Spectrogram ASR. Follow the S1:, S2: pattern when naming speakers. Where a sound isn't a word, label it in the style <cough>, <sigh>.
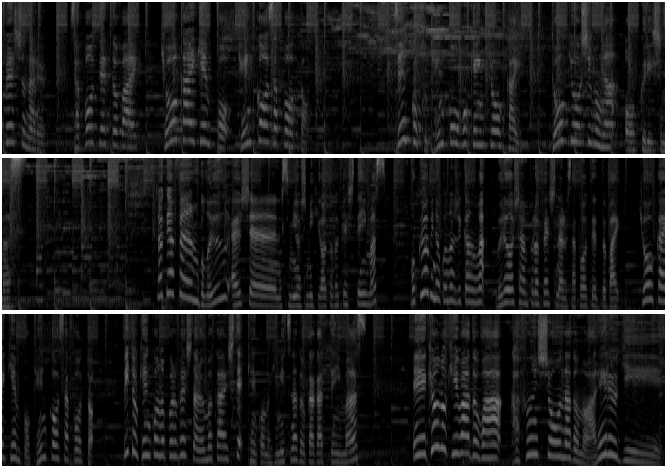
S1: ロフェッショナル supported by 協会けんぽ健康サポート。全国健康保険協会東京支部がお送りします。東京 FM Blue Ocean 住吉美紀がお届けしています。木曜日のこの時間は Blue Ocean Professional supported by 協会けんぽ健康サポート。美と健康のプロフェッショナルを迎えして健康の秘密など伺っています。えー、今日のキーワードは花粉症などのアレルギー。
